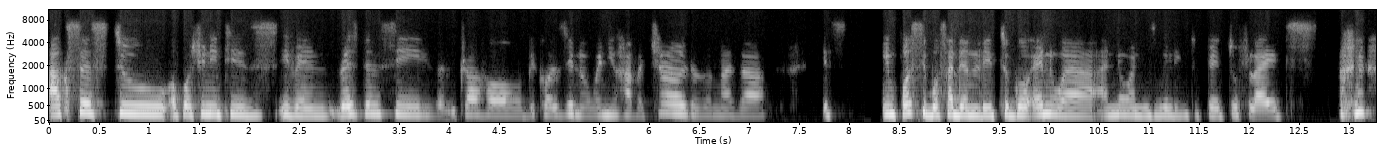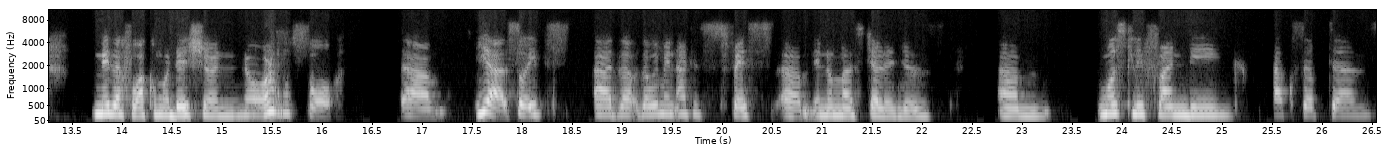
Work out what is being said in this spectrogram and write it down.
access to opportunities, even residencies and travel, because you know when you have a child as a mother, it's impossible suddenly to go anywhere and no one is willing to pay two flights neither for accommodation nor for um, yeah so it's uh, the, the women artists face um, enormous challenges. Um, mostly funding acceptance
